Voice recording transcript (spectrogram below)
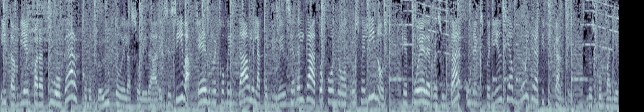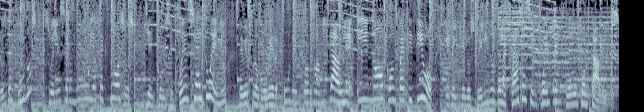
y también para tu hogar como producto de la soledad excesiva. Es recomendable la convivencia del gato con otros felinos, que puede resultar una experiencia muy gratificante. Los compañeros gatunos suelen ser muy afectuosos y en consecuencia el dueño debe promover un entorno amigable y no competitivo en el que los felinos de la casa se encuentren confortables.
